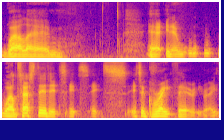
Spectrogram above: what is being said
well um, uh, you know, well tested. It's, it's, it's, it's a great theory, right?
